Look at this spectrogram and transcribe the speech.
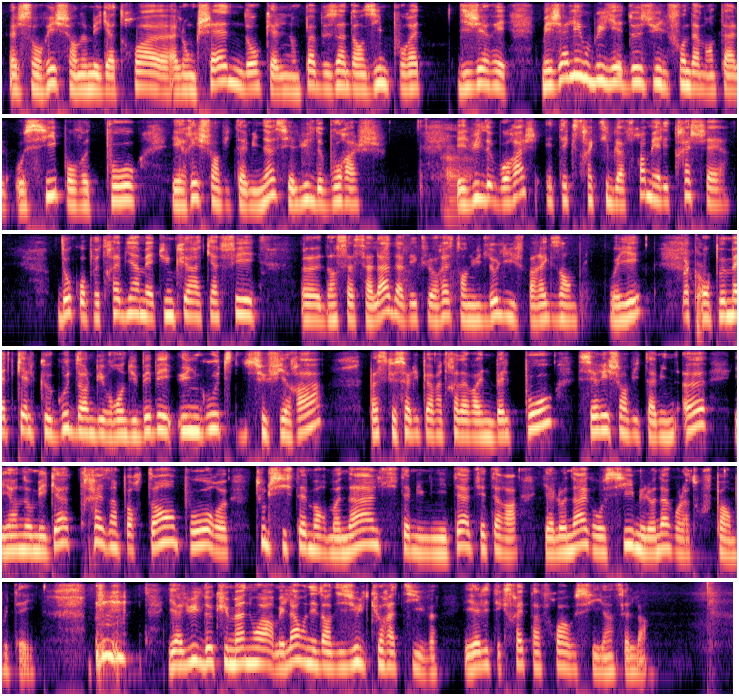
elles sont riches en oméga 3 à longue chaîne, donc elles n'ont pas besoin d'enzymes pour être digérées. Mais j'allais oublier deux huiles fondamentales aussi pour votre peau et riche en vitamine E, c'est l'huile de bourrache. Ah, Et l'huile de bourrache est extractible à froid, mais elle est très chère. Donc on peut très bien mettre une cuillère à café euh, dans sa salade avec le reste en huile d'olive, par exemple. Vous voyez. On peut mettre quelques gouttes dans le biberon du bébé. Une goutte suffira parce que ça lui permettra d'avoir une belle peau. C'est riche en vitamine E et en oméga très important pour euh, tout le système hormonal, système immunitaire, etc. Il y a l'onagre aussi, mais l'onagre on la trouve pas en bouteille. Il y a l'huile de cumin noir, mais là on est dans des huiles curatives et elle est extraite à froid aussi, hein, celle-là.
